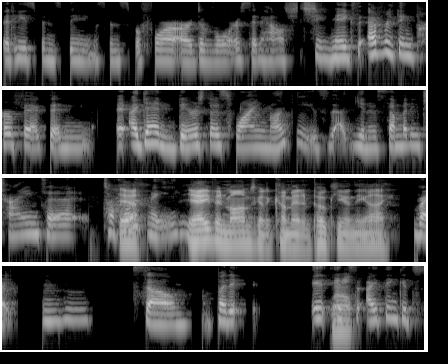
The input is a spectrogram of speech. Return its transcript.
that he's been seeing since before our divorce and how she makes everything perfect. And again, there's those flying monkeys that, you know, somebody trying to, to Yeah. hurt me. yeah. Even mom's going to come in and poke you in the eye. Right. hmm So, but it, it Well- it's, I think it's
